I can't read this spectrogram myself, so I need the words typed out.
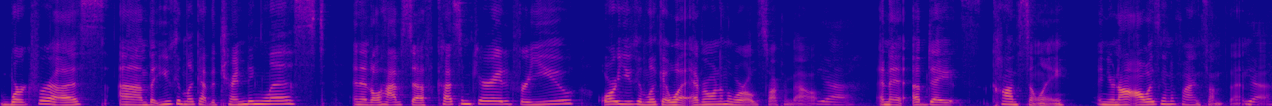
work for us. Um, but you can look at the trending list and it'll have stuff custom curated for you, or you can look at what everyone in the world's talking about. yeah. And it updates constantly. And you're not always going to find something. Yeah.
